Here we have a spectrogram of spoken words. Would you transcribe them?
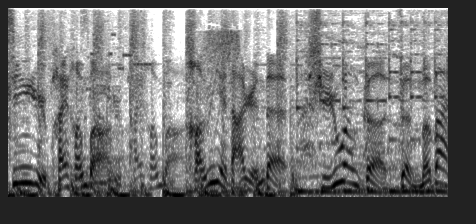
今日排行榜，行业达人的十万个怎么办？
